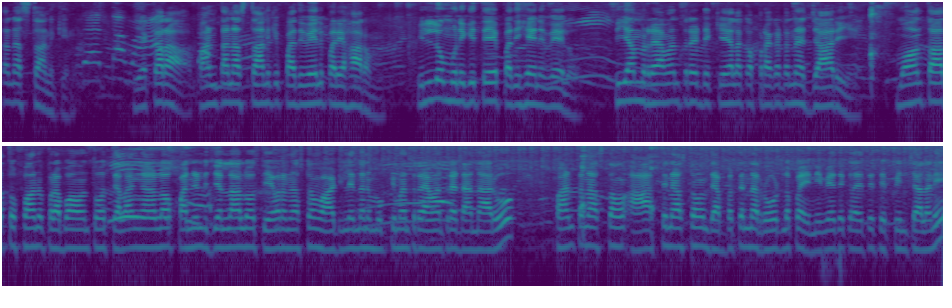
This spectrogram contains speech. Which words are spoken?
పంట నష్టానికి. ఎకరా పంట నష్టానికి పదివేలు పరిహారం. ఇల్లు మునిగితే పదిహేను వేలు. సీఎం రేవంత్ రెడ్డి కీలక ప్రకటన జారీ. మోంతా తుఫాను ప్రభావంతో తెలంగాణలో పన్నెండు జిల్లాల్లో తీవ్ర నష్టం వాటిల్లిందని ముఖ్యమంత్రి రేవంత్ రెడ్డి అన్నారు. పంట నష్టం ఆస్తి నష్టం దెబ్బతిన్న రోడ్లపై నివేదికలు అయితే తెప్పించాలని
